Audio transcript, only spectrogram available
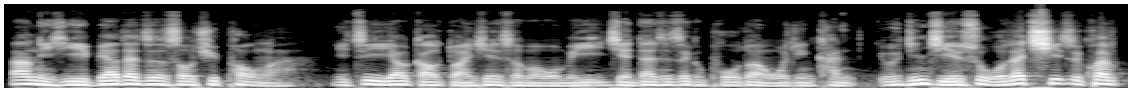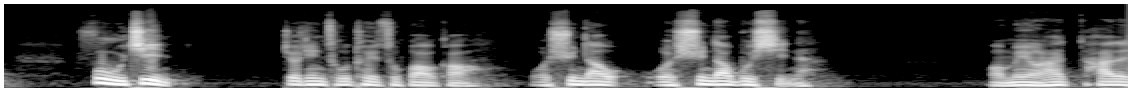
当你也不要在这个时候去碰啊！你自己要搞短线什么，我没意见。但是这个波段我已经看，我已经结束。我在七十块附近就听出退出报告，我训到我训到不行了。哦，没有，他他的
